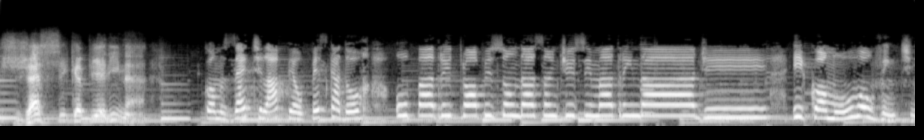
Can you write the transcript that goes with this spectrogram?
Jéssica Pierina. Como Zé Tilápia, o pescador, o padre Tropson da Santíssima Trindade. E como o ouvinte.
